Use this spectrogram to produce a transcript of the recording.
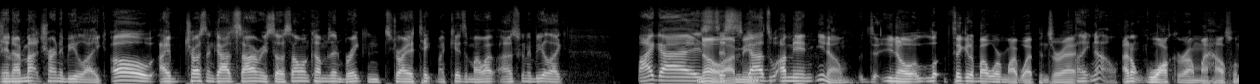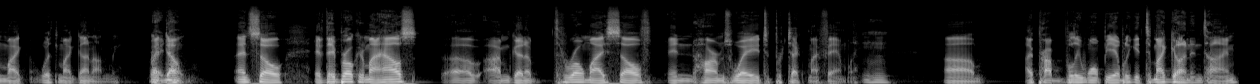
And I'm not trying to be like, oh, I trust in God's sovereignty. So if someone comes in, breaks, and try to take my kids and my wife, I'm just gonna be like, bye guys. No, this I is mean- God's. I mean, you know, You know, look, thinking about where my weapons are at. like no. I don't walk around my house with my with my gun on me. I Right, don't. And so, if they broke into my house, uh, I'm gonna throw myself in harm's way to protect my family. Mm-hmm. Um, I probably won't be able to get to my gun in time,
